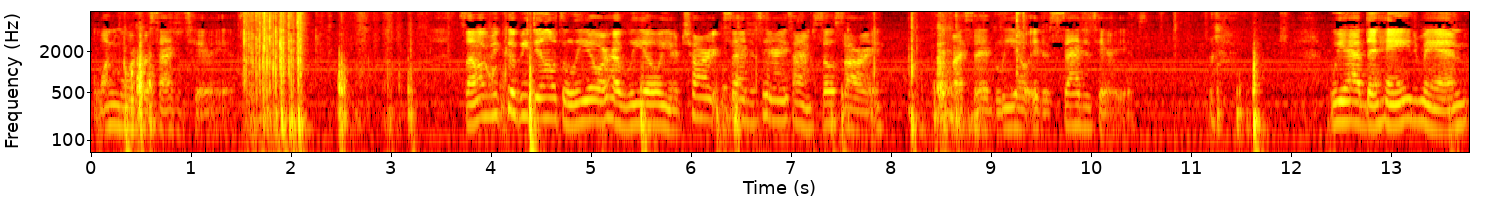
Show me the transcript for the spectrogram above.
One more for Sagittarius. Some of you could be dealing with a Leo or have Leo in your chart. Sagittarius, I am so sorry if I said Leo. It is Sagittarius. we have the Hanged Man,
